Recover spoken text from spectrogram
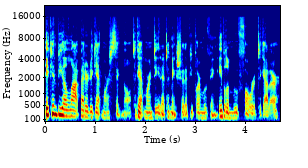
it can be a lot better to get more signal to get more data to make sure that people are moving able to move forward together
